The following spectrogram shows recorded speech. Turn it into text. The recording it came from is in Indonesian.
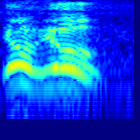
Yo yo.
